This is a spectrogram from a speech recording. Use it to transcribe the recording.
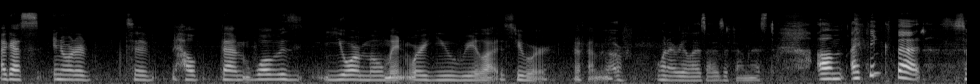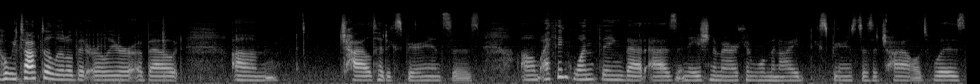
I guess in order to help them, what was your moment where you realized you were a feminist? When I realized I was a feminist. Um, I think that so we talked a little bit earlier about um, childhood experiences. Um, I think one thing that as an Asian American woman I experienced as a child was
